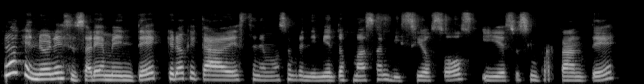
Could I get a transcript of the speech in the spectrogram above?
Creo que no necesariamente, creo que cada vez tenemos emprendimientos más ambiciosos y eso es importante.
